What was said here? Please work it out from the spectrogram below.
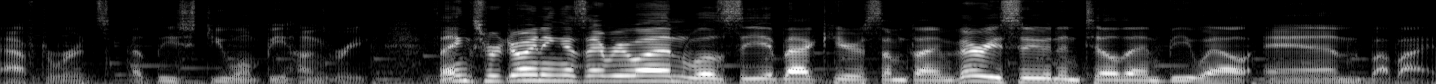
afterwards. At least you won't be hungry. Thanks for joining us, everyone. We'll see you back here sometime very soon. Until then, be well and bye bye.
